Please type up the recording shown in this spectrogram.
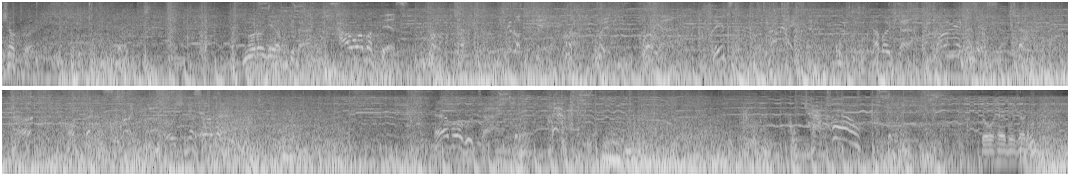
500個もろげあってだ How about this? Let's terminate! 暴いた何百ですコンタクトストライク調子がそうだ Have a good time! तो है वो जादू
